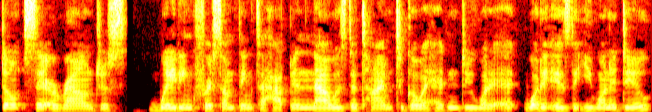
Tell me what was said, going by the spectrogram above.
Don't sit around just waiting for something to happen. Now is the time to go ahead and do what it what it is that you want to do.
